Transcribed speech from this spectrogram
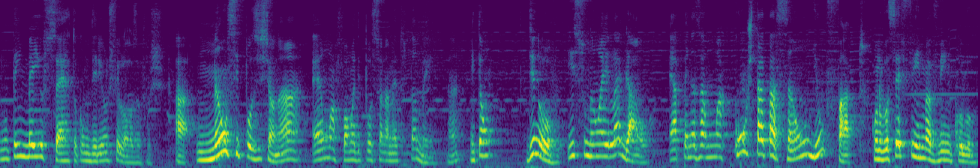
não tem meio certo, como diriam os filósofos. Ah, não se posicionar é uma forma de posicionamento também. Né? Então, de novo, isso não é ilegal é apenas uma constatação de um fato. Quando você firma vínculo,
